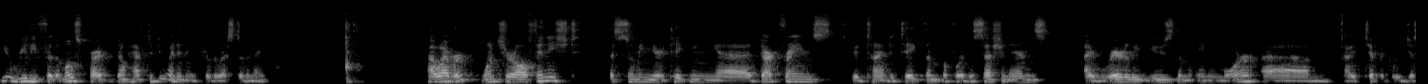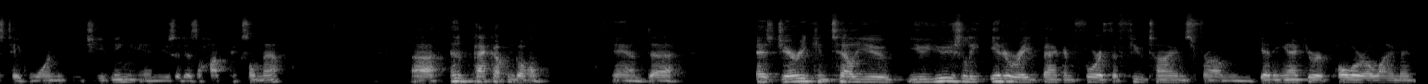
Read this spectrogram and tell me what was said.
you really, for the most part, don't have to do anything for the rest of the night. However, once you're all finished, assuming you're taking uh, dark frames, it's a good time to take them before the session ends. I rarely use them anymore. Um, I typically just take one each evening and use it as a hot pixel map uh, and pack up and go home. And uh, as Jerry can tell you, you usually iterate back and forth a few times from getting accurate polar alignment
